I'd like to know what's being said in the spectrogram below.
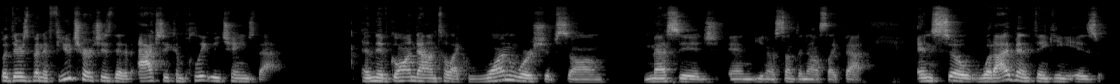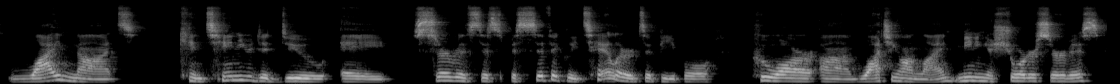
But there's been a few churches that have actually completely changed that. And they've gone down to like one worship song, message, and you know, something else like that. And so what I've been thinking is why not continue to do a service specifically tailored to people who are um, watching online, meaning a shorter service.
